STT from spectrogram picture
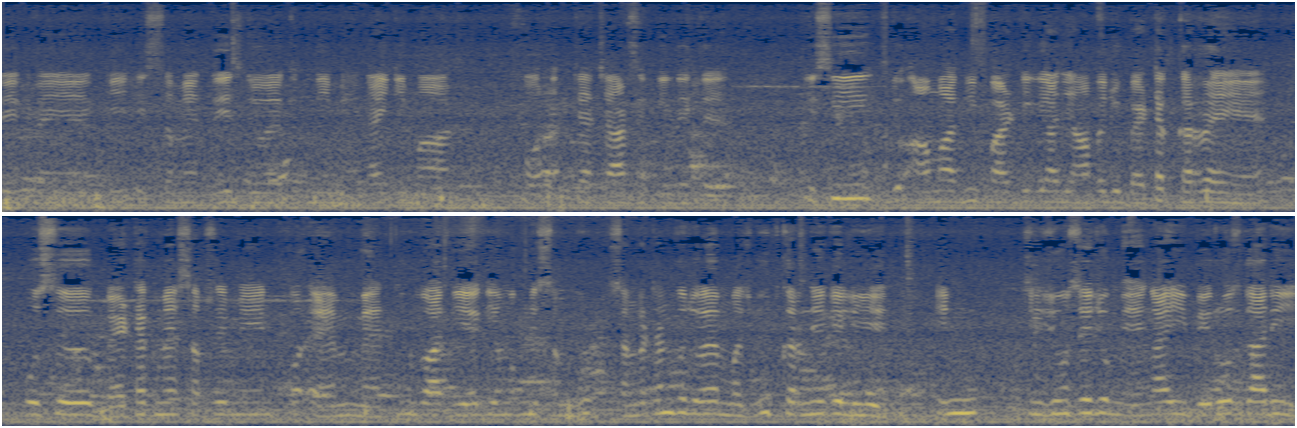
देख रहे हैं कि इस समय देश जो है कितनी महँगाई की मार और अत्याचार से पीड़ित है। इसी जो आम आदमी पार्टी की आज यहाँ पे जो बैठक कर रहे हैं उस बैठक में सबसे मेन और अहम महत्वपूर्ण बात यह है कि हम अपने संगठन को जो है मज़बूत करने के लिए इन चीज़ों से जो महँगाई, बेरोजगारी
